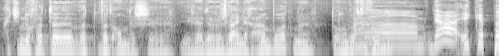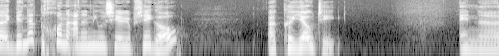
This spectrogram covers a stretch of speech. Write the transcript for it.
Had je nog wat, eh, wat, wat anders? eh? je zei er was weinig aanbod, maar toch nog wat gevonden? Ehm, ja, ik, heb, eh, ik ben net begonnen aan een nieuwe serie op Ziggo. Coyote. En eh,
